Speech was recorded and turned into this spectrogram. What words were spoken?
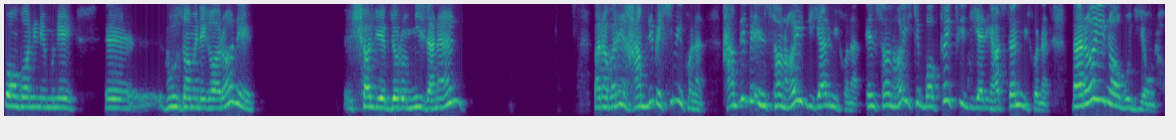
به عنوان نمونه روزنامه نگاران شالی رو می‌زنن بنابراین حمله به کی می‌کنن؟ حمله به انسانهای دیگر می‌کنن. انسانهایی که با فکر دیگری هستن می‌کنن. برای نابودی اونها.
